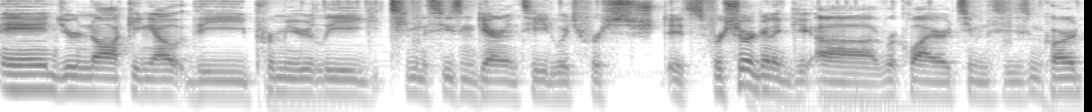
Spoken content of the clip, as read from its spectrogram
and you're knocking out the Premier League Team of the Season guaranteed, which for it's for sure going to uh, require a Team of the Season card.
